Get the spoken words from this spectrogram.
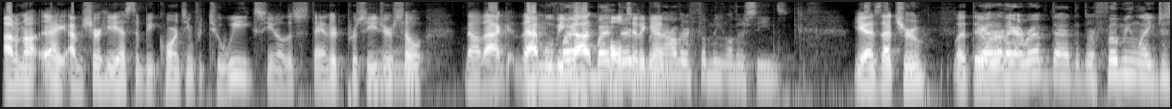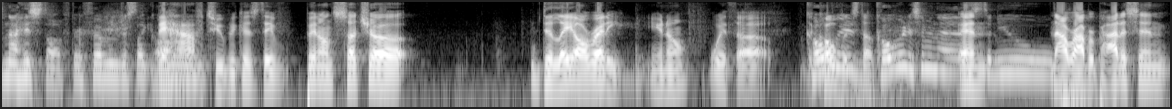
I don't know. I, I'm sure he has to be quarantined for two weeks. You know, the standard procedure. Yeah. So now that that movie But- got but halted again. Now they're filming other scenes. yeah, is that true? Like they yeah, were. like I read that, that they're filming like just not his stuff. They're filming just like They have to because they've been on such a delay already, you know, with uh, the COVID, stuff. COVID is something that's And the new. now Robert Pattinson,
